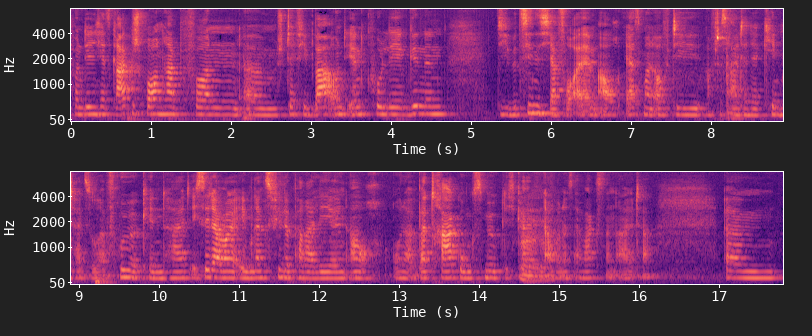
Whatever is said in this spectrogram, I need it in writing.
von denen ich jetzt gerade gesprochen habe, von ähm, Steffi Bahr und ihren Kolleginnen, die beziehen sich ja vor allem auch erstmal auf, die, auf das Alter der Kindheit, sogar frühe Kindheit. Ich sehe da aber eben ganz viele Parallelen auch oder Übertragungsmöglichkeiten mhm. auch in das Erwachsenenalter. Ähm,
